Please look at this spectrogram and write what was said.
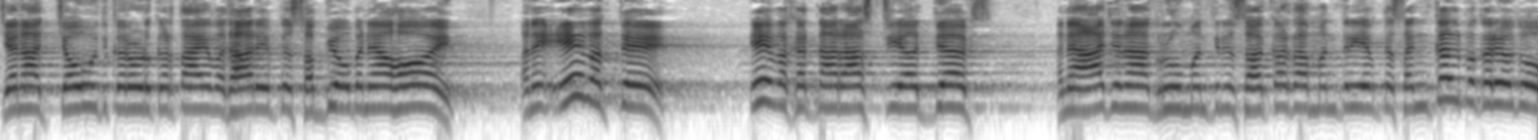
જેના ચૌદ કરોડ કરતા વધારે સભ્યો બન્યા હોય. અને એ વખતે, એ વખતના રાષ્ટ્રીય અધ્યક્ષ અને આજના ગૃહમંત્રી સહકારતા મંત્રી એક સંકલ્પ કર્યો હતો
